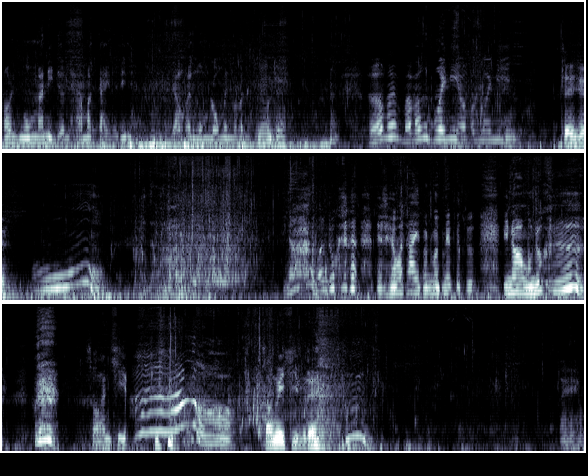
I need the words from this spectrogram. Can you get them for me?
เขางุ้มมานี่เดินทางมาไก่เลยดิเนี่ยเดี๋ยวค่อยงุ้มลงมันมาบันแมนเถอะเออมามาเบิ่งหน่วยนี่มาเบิ่งหน่วยนี่ใช่เถอะโอ้พี่น้องมึงดูค่ะเดี๋ยวเดี๋ยวมาให้เพิ่นเบิ่งนิดเถอะพี่น้องมึงดูค่ะพูดนะสองอันขีดโอ้สองหน่วยขีดไปเลยอืมไปครับ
